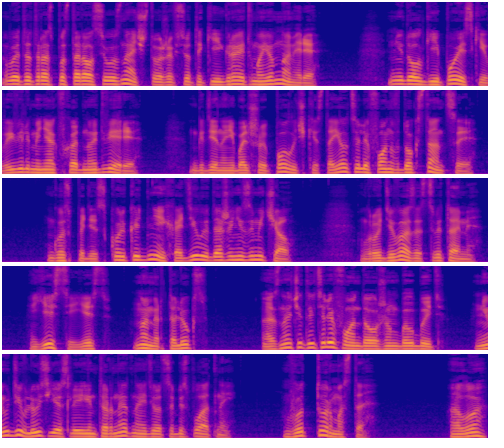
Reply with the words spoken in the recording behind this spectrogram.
В этот раз постарался узнать, что же все-таки играет в моем номере. Недолгие поиски вывели меня к входной двери, где на небольшой полочке стоял телефон в док-станции. Господи, сколько дней ходил и даже не замечал. Вроде вазы с цветами. Есть и есть. Номер-то люкс. А значит и телефон должен был быть. Не удивлюсь, если и интернет найдется бесплатный. Вот тормоз-то. Алло?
